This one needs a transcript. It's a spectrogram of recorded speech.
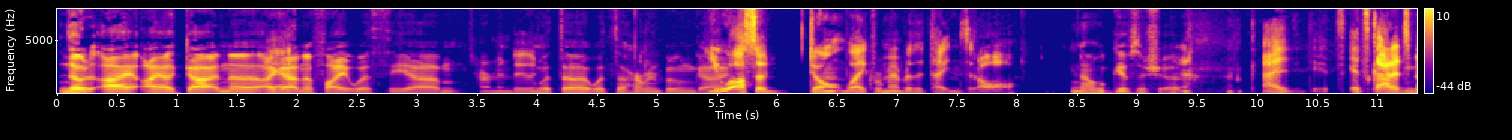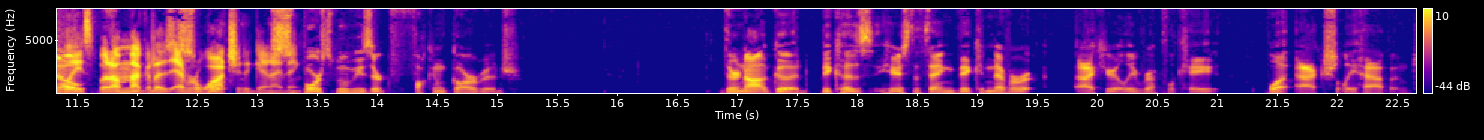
no, I I got in a I Yeah. got in a fight with the um Herman Boone. with the with the Herman Boone guy. you also don't like Remember the Titans at all. no, who gives a shit? I it's it's got its No. place, but I'm not gonna ever Sport- watch it again. I think. Sports movies are fucking garbage. They're not good because here's the thing: they can never accurately replicate what actually happened.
